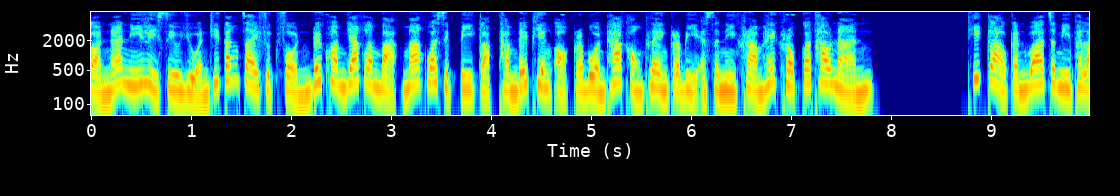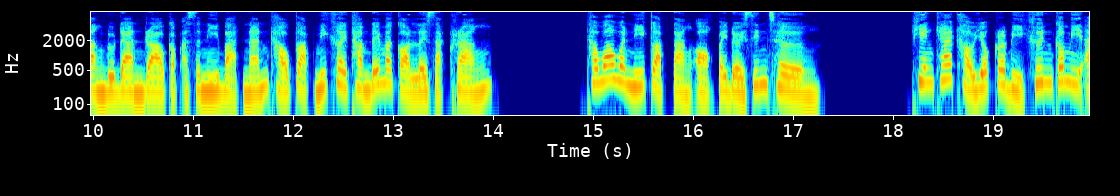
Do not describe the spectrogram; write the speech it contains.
ก่อนหน้านี้หลี่ซิวหยวนที่ตั้งใจฝึกฝนด้วยความยากลำบากมากว่าสิบปีกลับทำได้เพียงออกกระบวนท่าของเพลงกระบี่อัศนีครามให้ครบก็เท่านั้น ที่กล่าวกันว่าจะมีพลังดุดันราวกับอัศนีบาทนั้นเขากลับมิเคยทำได้มาก่อนเลยสักครั้งทว่าวันนี้กลับต่างออกไปโดยสิ้นเชิง เพียงแค่เขายกกระบี่ขึ้นก็มีไอ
